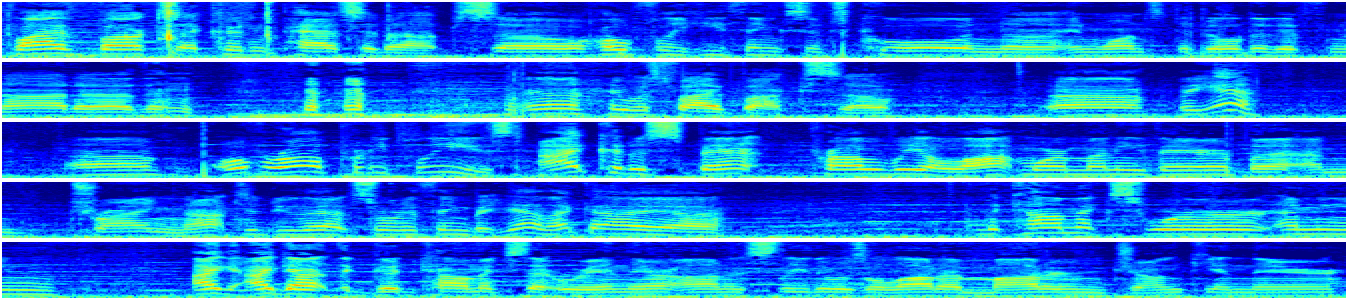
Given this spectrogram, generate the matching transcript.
Five bucks, I couldn't pass it up. So hopefully he thinks it's cool and uh, and wants to build it. If not, uh, then eh, it was five bucks. So, uh, but yeah, uh, overall pretty pleased. I could have spent probably a lot more money there, but I'm trying not to do that sort of thing. But yeah, that guy. Uh, the comics were, I mean, I, I, got the good comics that were in there. Honestly, there was a lot of modern junk in there.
